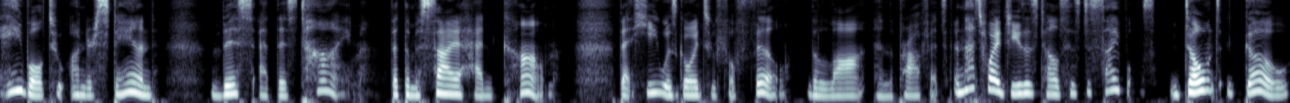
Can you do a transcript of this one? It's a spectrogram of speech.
able to understand this at this time that the Messiah had come, that he was going to fulfill the law and the prophets. And that's why Jesus tells his disciples don't go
